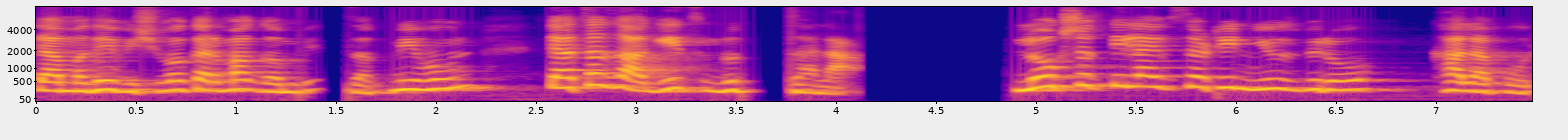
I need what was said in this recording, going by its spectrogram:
त्यामध्ये विश्वकर्मा गंभीर जखमी होऊन त्याचा जागीच मृत्यू झाला. लोकशक्ती लाईव्हसाठी न्यूज ब्युरो खालापूर.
